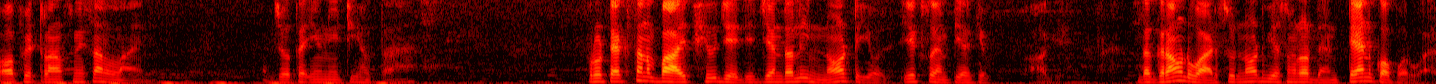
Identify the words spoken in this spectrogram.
of a transmission line. जो होता है यूनिटी होता है। Protection by fuses is generally not use. एक सौ एम्पियर के the ground wire should not be smaller than 10 copper wire.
